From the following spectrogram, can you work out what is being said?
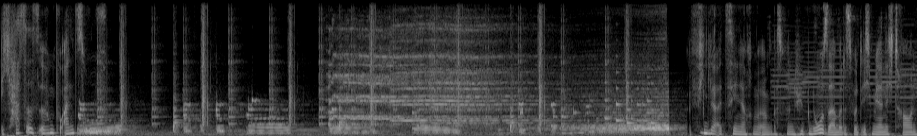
Ich hasse es, irgendwo anzurufen. Viele erzählen ja auch immer irgendwas von Hypnose, aber das würde ich mir ja nicht trauen.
